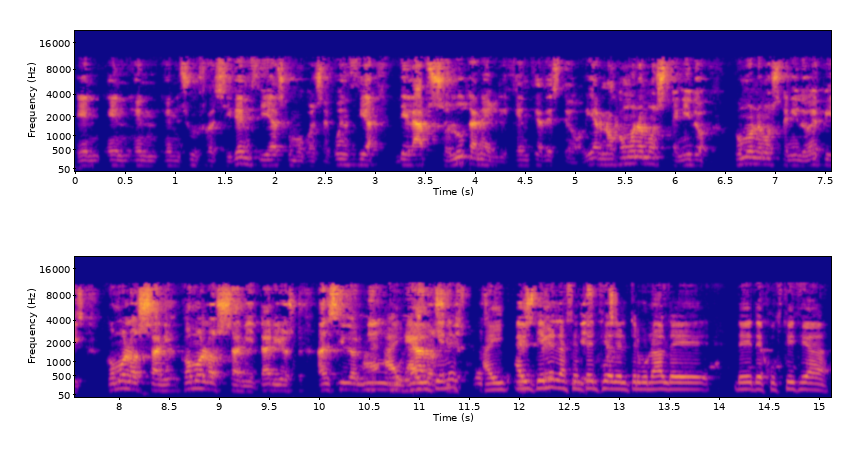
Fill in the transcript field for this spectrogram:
en, en, en, sus residencias como consecuencia de la absoluta negligencia de este gobierno, cómo no hemos tenido, cómo no hemos tenido EPIs, cómo los, cómo los sanitarios han sido ninguneados. Ahí, ahí, tienes, la sentencia del Tribunal de, de, Justicia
